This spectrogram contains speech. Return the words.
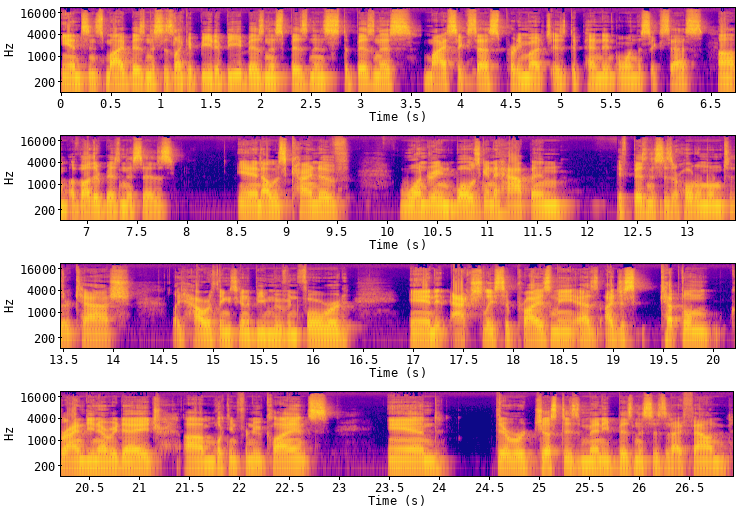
And since my business is like a B2B business, business to business, my success pretty much is dependent on the success um, of other businesses. And I was kind of wondering what was going to happen if businesses are holding on to their cash. Like, how are things going to be moving forward? And it actually surprised me as I just kept on grinding every day, um, looking for new clients, and there were just as many businesses that I found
